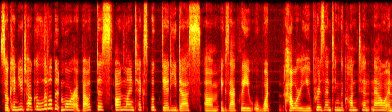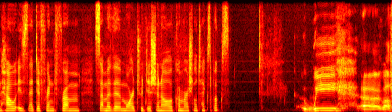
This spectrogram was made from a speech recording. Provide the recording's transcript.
So can you talk a little bit more about this online textbook, Der Die Das? Um, exactly what, how are you presenting the content now, and how is that different from some of the more traditional commercial textbooks? We, uh, well,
